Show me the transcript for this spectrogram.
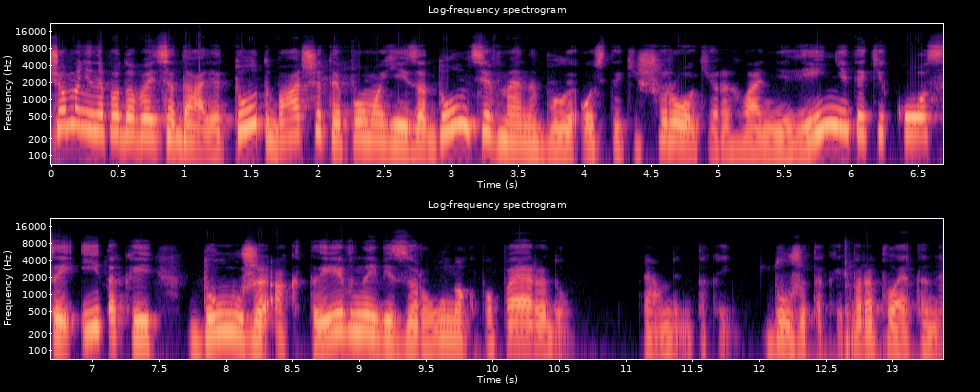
Що мені не подобається далі? Тут, бачите, по моїй задумці, в мене були ось такі широкі регланні лінії, такі коси, і такий дуже активний візерунок попереду. Прям він такий, дуже такий переплетений.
